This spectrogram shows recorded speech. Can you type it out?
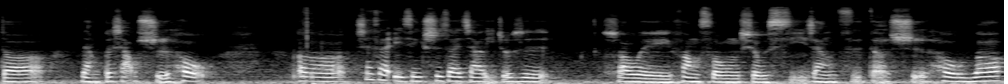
的两个小时后，呃，现在已经是在家里，就是稍微放松休息这样子的时候了。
